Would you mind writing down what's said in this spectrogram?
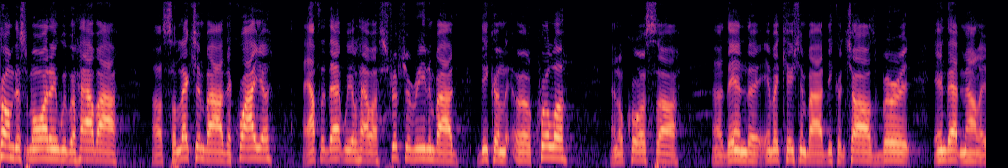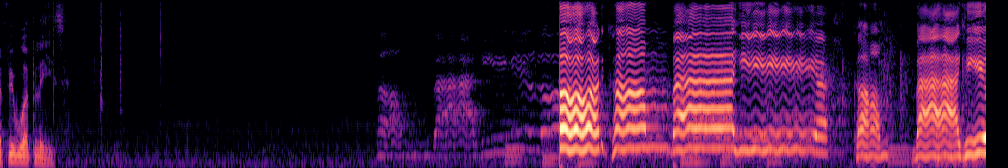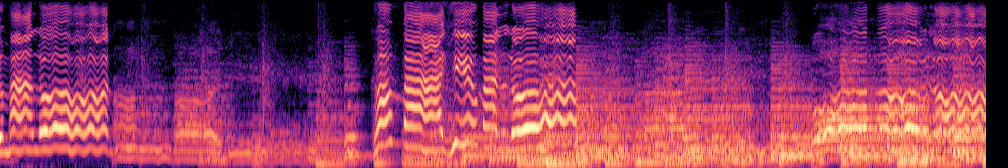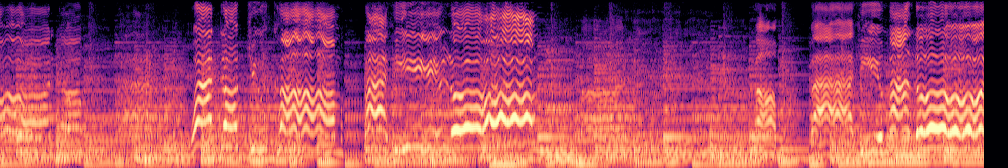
come this morning. We will have our uh, selection by the choir. After that, we'll have a scripture reading by Deacon Earl. And of course, uh, uh, then the invocation by Deacon Charles Bird in that manner, if you would, please. Come by he, Lord, come by here. Come by here, my Lord. Come by here. Come by here, my Lord. Oh, Lord, come by. Why don't you come back here, Lord? Come back. here, my Lord.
